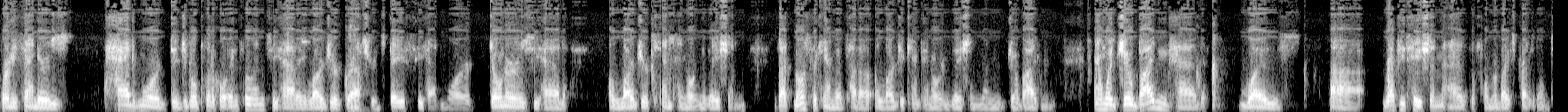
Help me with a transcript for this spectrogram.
Bernie Sanders had more digital political influence. He had a larger grassroots base. He had more donors. He had a larger campaign organization. In fact, most of the candidates had a, a larger campaign organization than Joe Biden. And what Joe Biden had was uh, reputation as the former vice president,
